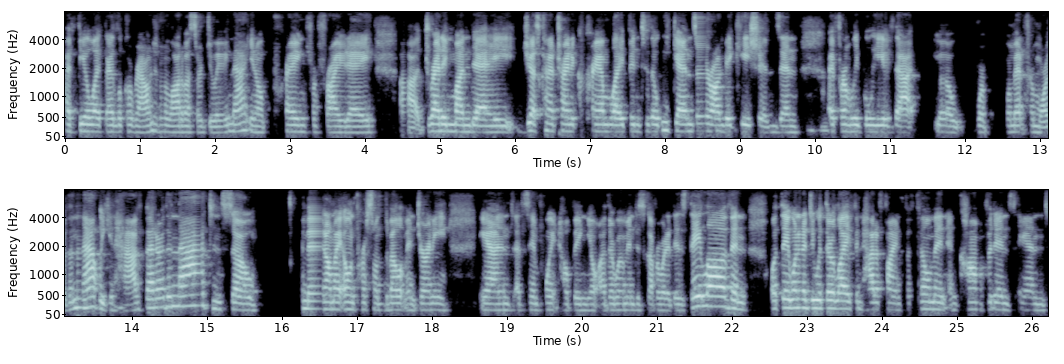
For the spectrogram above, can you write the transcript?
i feel like i look around and a lot of us are doing that you know praying for friday uh, dreading monday just kind of trying to cram life into the weekends or on vacations. And mm-hmm. i firmly believe that you know we're, we're meant for more than that. We can have better than that. And so I've been on my own personal development journey and at the same point helping you know other women discover what it is they love and what they want to do with their life and how to find fulfillment and confidence and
